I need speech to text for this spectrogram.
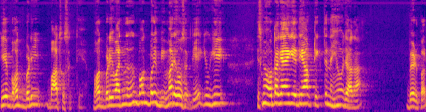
ये बहुत बड़ी बात हो सकती है। बहुत बड़ी बात नहीं, बहुत बड़ी बीमारी हो सकती है, क्योंकि इसमें होता क्या है कि यदि आप टिकते नहीं हो ज़्यादा बेड पर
